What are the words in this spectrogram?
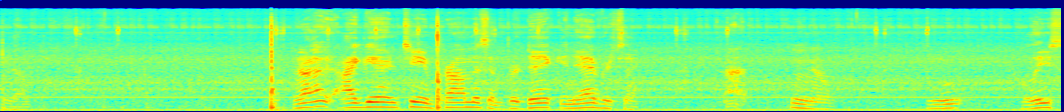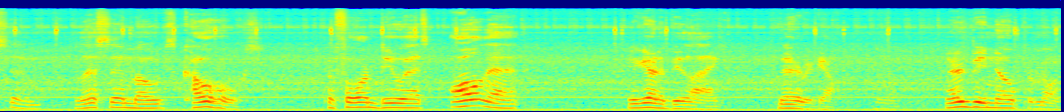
You know. And I, I guarantee and promise and predict and everything. You know, Lisa, Lisa Moats, co-hosts, perform duets, all that. You're gonna be like, there we go. There'd be no promotion,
